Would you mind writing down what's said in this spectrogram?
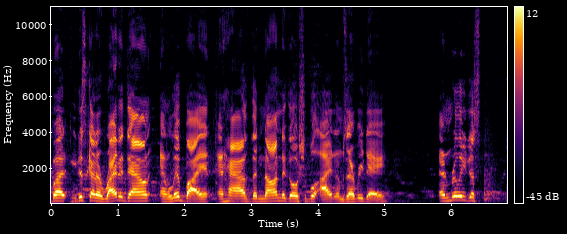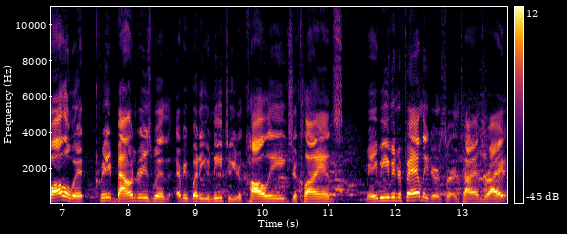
But you just got to write it down and live by it and have the non negotiable items every day and really just follow it, create boundaries with everybody you need to, your colleagues, your clients, maybe even your family during certain times, right?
